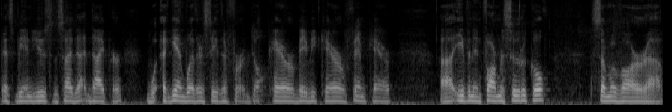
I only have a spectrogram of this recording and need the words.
that's being used inside that diaper. Again, whether it's either for adult care or baby care or fem care, uh, even in pharmaceutical, some of our uh,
